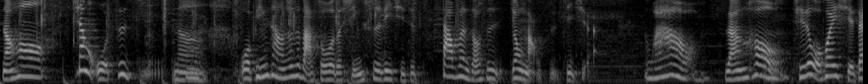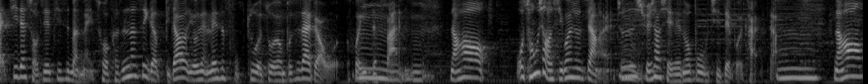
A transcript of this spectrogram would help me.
然后像我自己呢，我平常就是把所有的形式力，其实大部分时候是用脑子记起来。哇哦，然后，其实我会写在记在手机的记事本，没错。可是那是一个比较有点类似辅助的作用，不是代表我会一直翻。嗯然后我从小习惯就是这样、哎，就是学校写联络簿，其实也不会看这样。嗯，然后，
